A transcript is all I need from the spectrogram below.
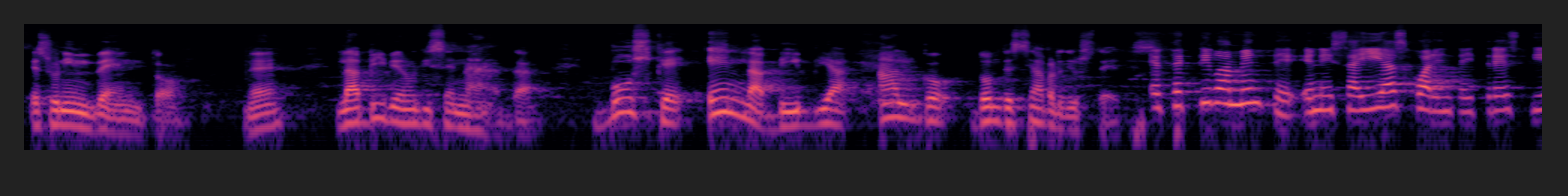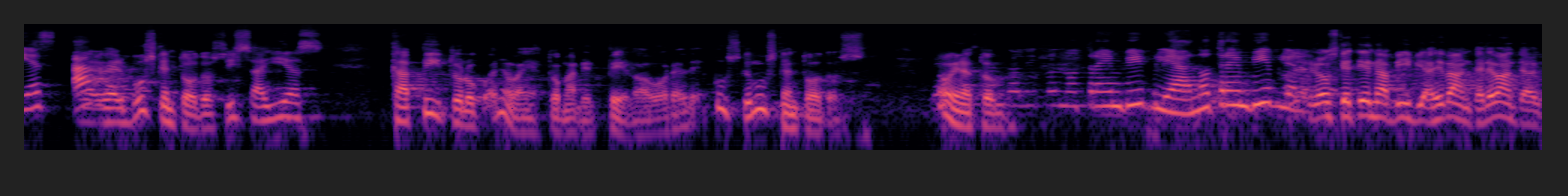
Es un invento. ¿eh? La Biblia no dice nada. Busque en la Biblia algo donde se habla de ustedes. Efectivamente, en Isaías 43:10 A ver, busquen todos. Isaías capítulo. No vayan a tomar el pelo ahora. ve, Busquen, busquen todos. No vayan a tomar. no traen Biblia, no traen Biblia. Los que tienen la Biblia, levanta, levanta.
